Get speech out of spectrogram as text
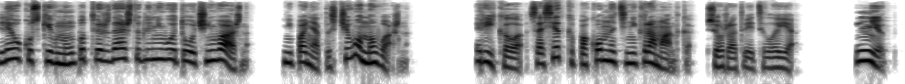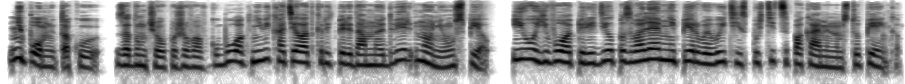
Леокус кивнул, подтверждая, что для него это очень важно. Непонятно с чего, но важно. Рикола, соседка по комнате некромантка, все же ответила я. Нет, не помню такую. Задумчиво пожевав губу, огневик хотел открыть передо мной дверь, но не успел. Ио его опередил, позволяя мне первой выйти и спуститься по каменным ступенькам.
